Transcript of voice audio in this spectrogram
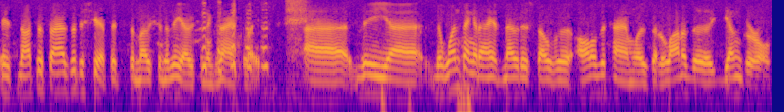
it's not the size of the ship; it's the motion of the ocean. Exactly. uh, the uh, the one thing that I had noticed over all of the time was that a lot of the young girls,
